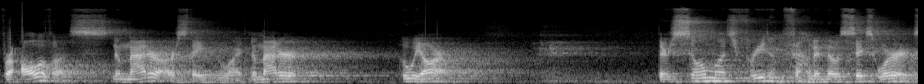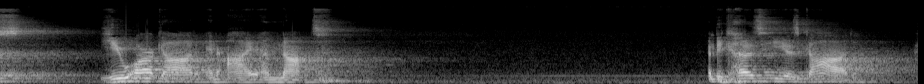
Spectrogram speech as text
for all of us, no matter our state in life, no matter who we are. There's so much freedom found in those six words. You are God and I am not. Because He is God,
